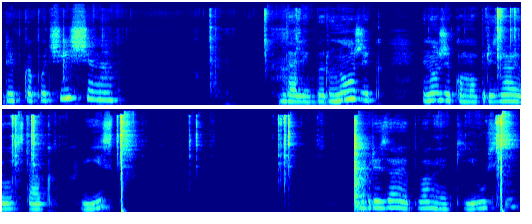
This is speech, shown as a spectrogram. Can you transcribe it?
Рибка почищена. Далі беру ножик і ножиком обрізаю ось так хвіст, обрізаю плавники усі.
